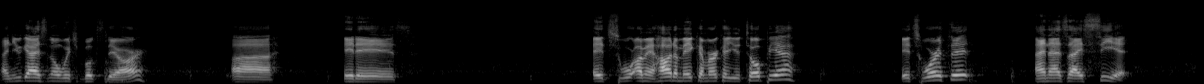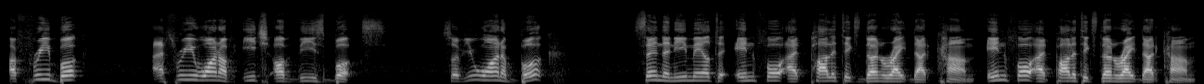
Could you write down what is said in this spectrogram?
and you guys know which books they are. Uh, it is it's, I mean, How to Make America Utopia. It's worth it. And as I see it, a free book, a free one of each of these books. So if you want a book, send an email to info at politicsdoneright.com. Info at politicsdoneright.com.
